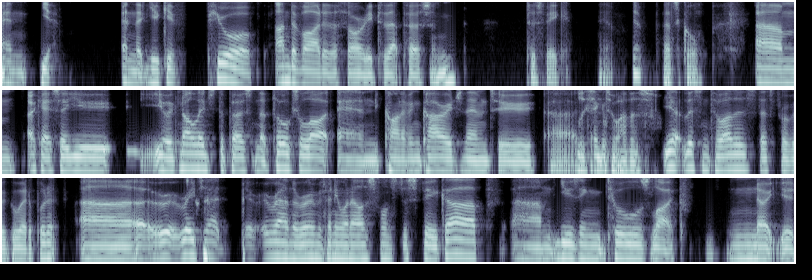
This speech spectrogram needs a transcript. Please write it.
And Yeah. and that you give pure, undivided authority to that person to speak. Yeah, Yep. that's cool. Um, okay, so you you acknowledge the person that talks a lot and kind of encourage them to uh, Listen a to others. yeah, listen to others. That's probably a good way to put it. Uh, reach out around the room if anyone else wants to speak up. Um, using tools like note your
